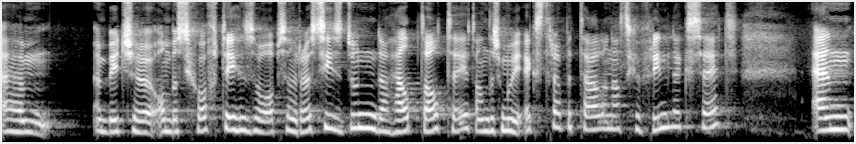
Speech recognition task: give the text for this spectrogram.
Um, een beetje onbeschoft tegen zo op zijn Russisch doen, dat helpt altijd. Anders moet je extra betalen als je vriendelijk bent. En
